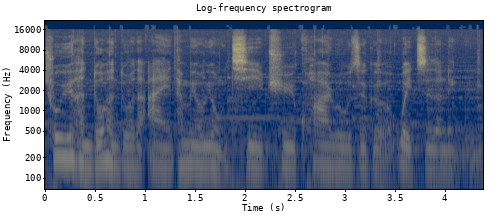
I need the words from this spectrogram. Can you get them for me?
出于很多很多的爱，他们有勇气去跨入这个未知的领域。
